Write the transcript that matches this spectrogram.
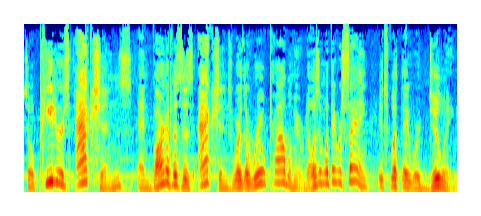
So Peter's actions and Barnabas' actions were the real problem here. It wasn't what they were saying, it's what they were doing.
